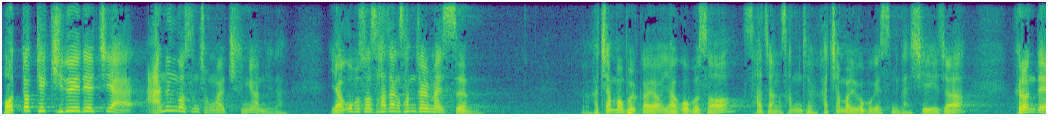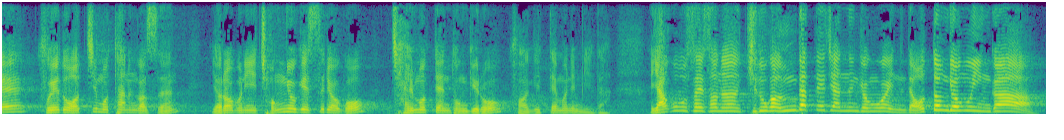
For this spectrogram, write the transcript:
어떻게 기도해야 될지 아, 아는 것은 정말 중요합니다. 야고보서 4장 3절 말씀 같이 한번 볼까요? 야고보서 4장 3절 같이 한번 읽어보겠습니다. 시작. 그런데 구해도 얻지 못하는 것은 여러분이 정욕에 쓰려고 잘못된 동기로 구하기 때문입니다. 야고보서에서는 기도가 응답되지 않는 경우가 있는데 어떤 경우인가?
